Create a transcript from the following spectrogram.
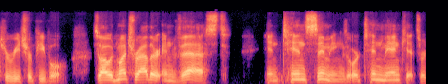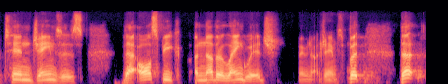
to reach her people. So I would much rather invest in 10 Simmings or 10 Mankits or 10 Jameses that all speak another language, maybe not James, but that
